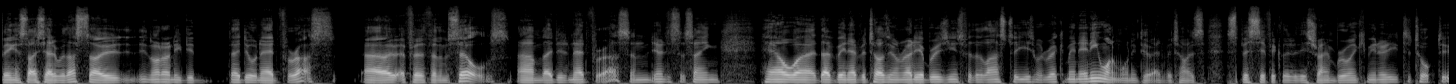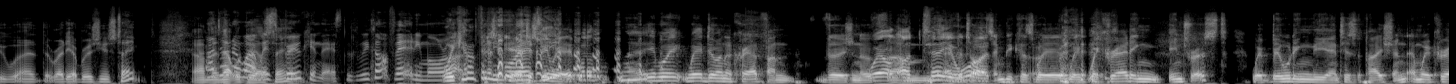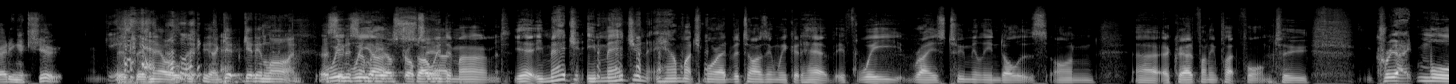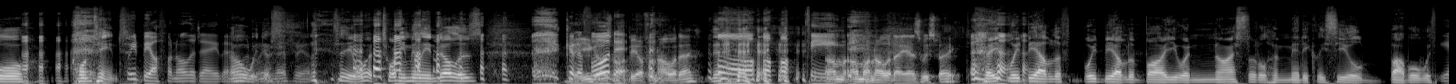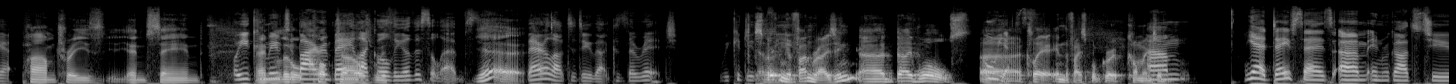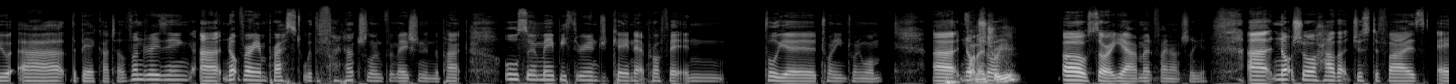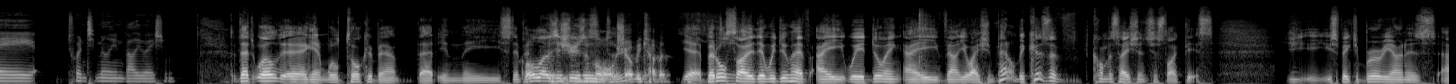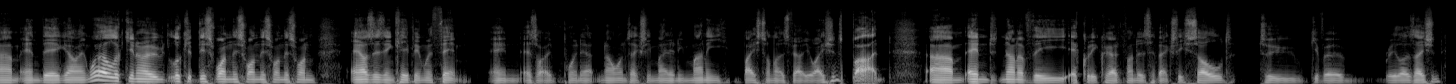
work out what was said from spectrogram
being associated with us. So not only did they do an ad for us, uh, for, for themselves, um, they did an ad for us, and you know, just saying how uh, they've been advertising on Radio Brews News for the last two years. and Would recommend anyone wanting to advertise specifically to the Australian brewing community to talk to uh, the Radio Brews News team. Um, I and don't that know would why be we're outstanding. spooking this because we can't fit any more. We on. can't fit any more Yeah, ads just be in. aware. Well, uh, we're, we're doing a crowdfund version of Well, I'll um, tell you what. advertising because we're, we're we're creating interest, we're building the anticipation, and we're creating a queue. There's, there's Yeah, now I a, like you get get in line. As we, soon as we somebody are else drops so in demand. Yeah, imagine imagine how much more advertising we could have if we raised two million dollars on uh, a crowdfunding platform to create more content. We'd be off on holiday though. Oh, wouldn't we we, just- let's be. Tell you what, twenty million dollars. Can Yeah, you guys afford might be off on holiday. Oh, I'm, I'm on holiday as we speak. Pete, we'd be able to we'd be able to buy you a nice little hermetically sealed bubble with Yeah. palm trees and sand. or you can move to Byron Bay cocktails like all the other celebs. Yeah. They're allowed to do that because they're rich. We could do that. Speaking of fundraising, uh, Dave Walls, uh, Oh, yes. Claire, in the Facebook group commented. Um, yeah, Dave says um, in regards to uh, the Beer Cartel fundraising, uh, not very impressed with the financial information in the pack. Also, maybe 300k net profit in full year 2021. Uh, not Financial sure. year? Oh, sorry. Yeah, I meant financial year. Uh, not sure how that justifies a 20 million valuation. That well, uh, again, we'll talk about that in the snippet. All those that you can issues and more to. shall be covered. Yeah, but also then we do have a we're doing a valuation panel because of conversations just like this. You, you speak to brewery owners um, and they're going, well, look, you know, look at this one, this one, this one, this one. Ours is in keeping with them. And as I point out, no one's actually made any money based on those valuations. But um, and none of the equity crowdfunders have actually sold to give a realization.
